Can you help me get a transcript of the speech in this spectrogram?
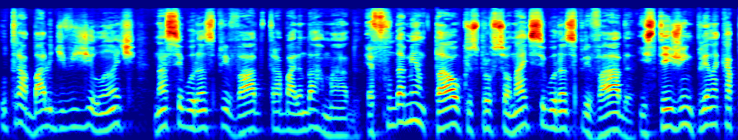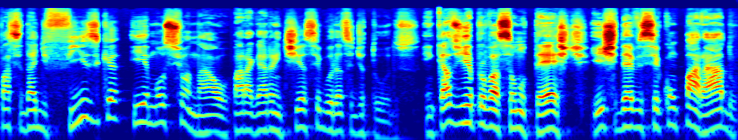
o trabalho de vigilante na segurança privada trabalhando armado. É fundamental que os profissionais de segurança privada estejam em plena capacidade física e emocional para garantir a segurança de todos. Em caso de reprovação no teste, este deve ser comparado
